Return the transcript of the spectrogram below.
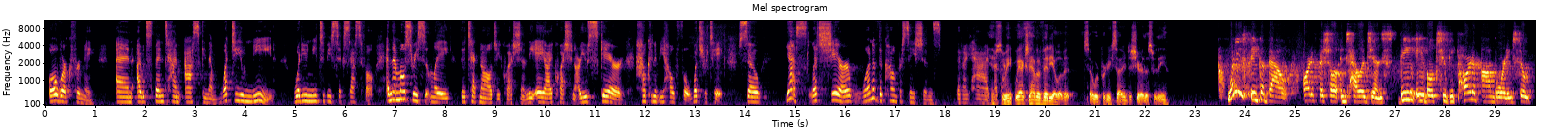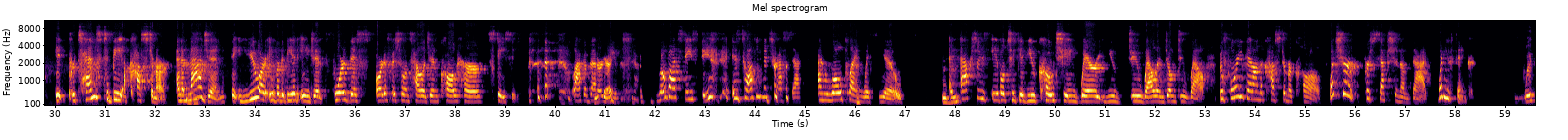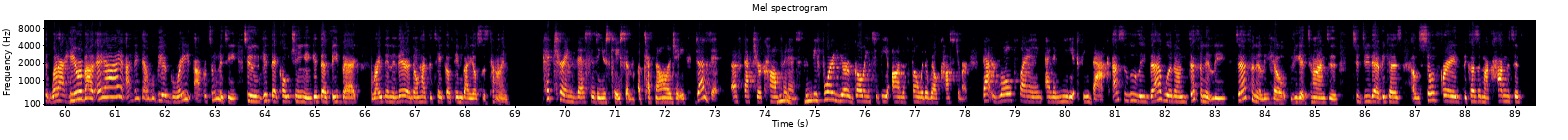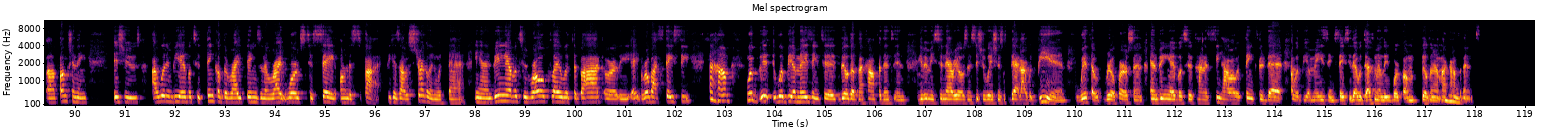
all work for me. And I would spend time asking them, what do you need? What do you need to be successful? And then most recently, the technology question, the AI question. Are you scared? How can it be helpful? What's your take? So, yes, let's share one of the conversations that I had. Yes, we, we actually have a video of it. So we're pretty excited to share this with you. What do you think about artificial intelligence being able to be part of onboarding? So it pretends to be a customer. And mm-hmm. imagine that you are able to be an agent for this artificial intelligence, call her Stacy. Lack of better okay. name. Robot Stacy is talking to Tressa and role playing with you. Mm-hmm. And actually is able to give you coaching where you do well and don't do well. Before you get on the customer call, what's your perception of that? What do you think? With what I hear about AI, I think that would be a great opportunity to get that coaching and get that feedback right then and there and don't have to take up anybody else's time. Picturing this as a use case of, of technology, does it affect your confidence mm-hmm. before you're going to be on the phone with a real customer that role playing and immediate feedback absolutely that would um definitely definitely help if you get time to to do that because i was so afraid because of my cognitive uh, functioning issues, I wouldn't be able to think of the right things and the right words to say on the spot because I was struggling with that. And being able to role play with the bot or the uh, robot Stacy um, would be, would be amazing to build up my confidence in giving me scenarios and situations that I would be in with a real person and being able to kind of see how I would think through that. That would be amazing, Stacy. That would definitely work on building up my mm. confidence.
